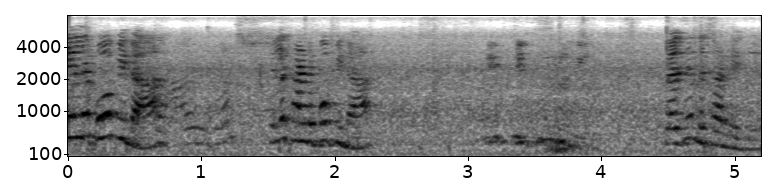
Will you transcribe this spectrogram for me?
ಎಲ್ಲ ಬೋಬಿನಾ ಎಲ್ಲ ಕಾಣೆ ಬೋಬಿನಾ ರಜನ ಶಾಲೆಗೆ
